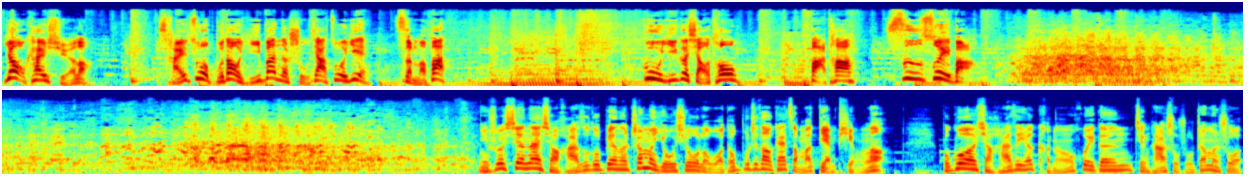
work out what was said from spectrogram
要开学了，才做不到一半的暑假作业。”怎么办？雇一个小偷，把他撕碎吧。你说现在小孩子都变得这么优秀了，我都不知道该怎么点评了。不过小孩子也可能会跟警察叔叔这么说：“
